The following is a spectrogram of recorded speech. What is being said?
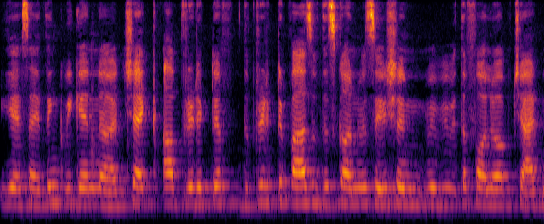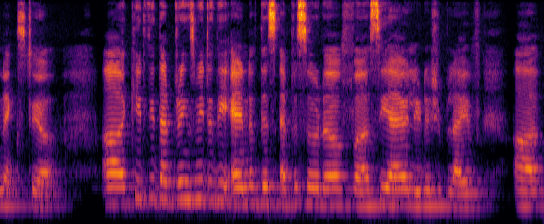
Yes, I think we can uh, check our predictive the predictive powers of this conversation maybe with a follow up chat next year. Uh, Kirti, that brings me to the end of this episode of uh, CIO Leadership Live. Uh,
